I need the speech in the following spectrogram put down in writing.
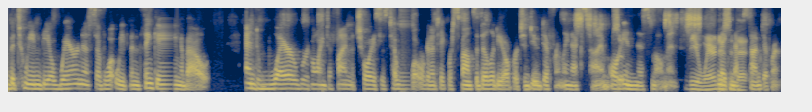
between the awareness of what we've been thinking about and where we're going to find the choice as to what we're going to take responsibility over to do differently next time or so in this moment. The awareness make next that, time different.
